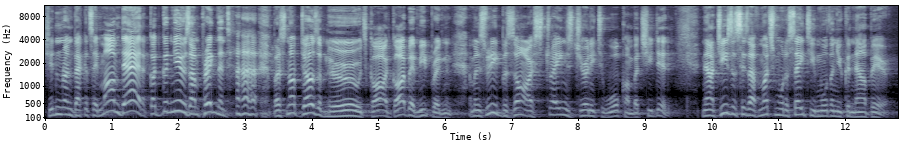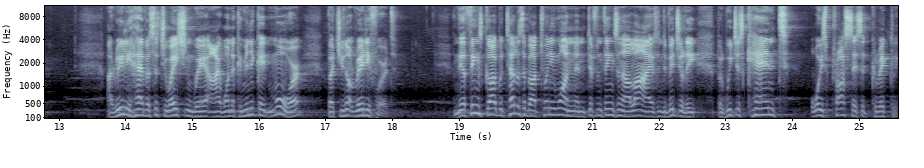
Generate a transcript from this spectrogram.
She didn't run back and say, Mom, Dad, I've got good news, I'm pregnant. but it's not Joseph. No, it's God. God made me pregnant. I mean, it's really bizarre, strange journey to walk on, but she did. Now, Jesus says, I have much more to say to you, more than you can now bear. I really have a situation where I want to communicate more, but you're not ready for it. And there are things God would tell us about 21 and different things in our lives individually, but we just can't always process it correctly.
